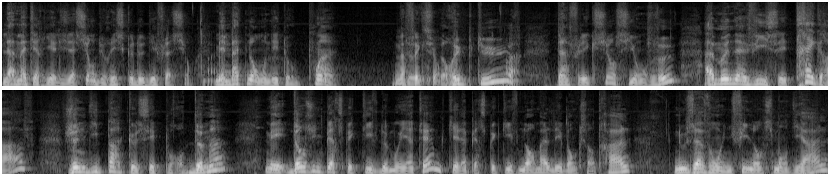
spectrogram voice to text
la matérialisation du risque de déflation. Mais maintenant, on est au point de rupture, d'inflexion, si on veut. À mon avis, c'est très grave. Je ne dis pas que c'est pour demain, mais dans une perspective de moyen terme, qui est la perspective normale des banques centrales, nous avons une finance mondiale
